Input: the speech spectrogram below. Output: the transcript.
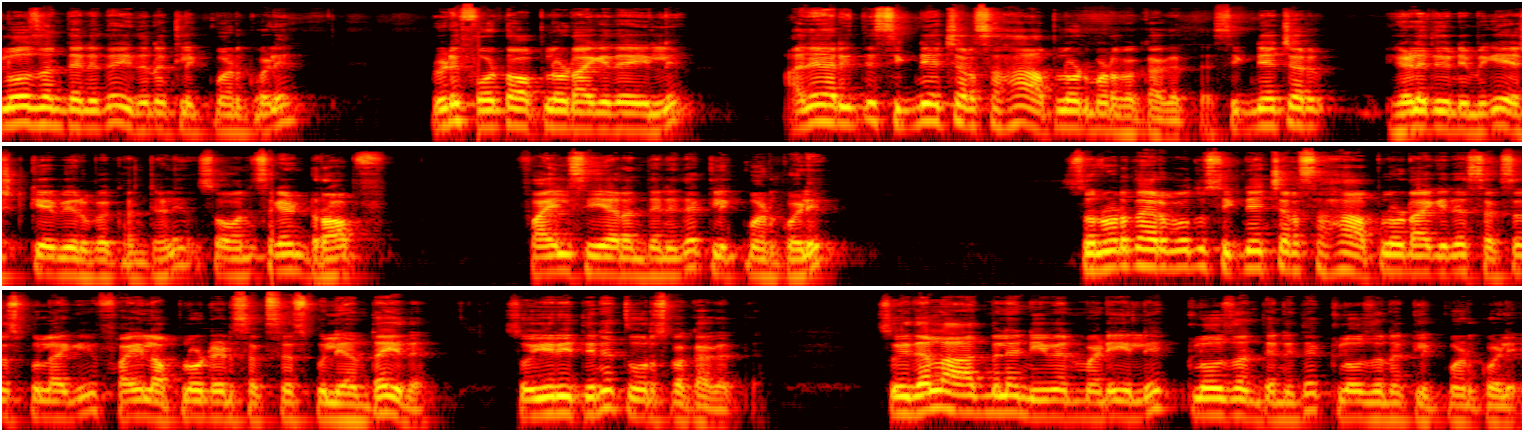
ಕ್ಲೋಸ್ ಅಂತೇನಿದೆ, ಇದನ್ನು ಕ್ಲಿಕ್ ಮಾಡ್ಕೊಳ್ಳಿ. ನೋಡಿ, ಫೋಟೋ ಅಪ್ಲೋಡ್ ಆಗಿದೆ ಇಲ್ಲಿ. ಅದೇ ರೀತಿ ಸಿಗ್ನೇಚರ್ ಸಹ ಅಪ್ಲೋಡ್ ಮಾಡಬೇಕಾಗುತ್ತೆ. ಸಿಗ್ನೇಚರ್ ಹೇಳಿದ್ವಿ ನಿಮಗೆ, ಎಷ್ಟು ಕೆ ಬಿ ಇರಬೇಕಂತೇಳಿ so one second drop files here ಅಂತೇನಿದೆ, ಕ್ಲಿಕ್ ಮಾಡ್ಕೊಳ್ಳಿ. ಸೊ ನೋಡ್ತಾ ಇರ್ಬೋದು ಸಿಗ್ನೇಚರ್ ಸಹ ಅಪ್ಲೋಡ್ ಆಗಿದೆ ಸಕ್ಸಸ್ಫುಲ್ ಆಗಿ, ಫೈಲ್ ಅಪ್ಲೋಡೆಡ್ ಸಕ್ಸಸ್ಫುಲಿ ಅಂತ ಇದೆ. ಸೊ ಈ ರೀತಿಯೇ ತೋರಿಸ್ಬೇಕಾಗತ್ತೆ. ಸೊ ಇದೆಲ್ಲ ಆದಮೇಲೆ ನೀವೇನು ಮಾಡಿ ಇಲ್ಲಿ ಕ್ಲೋಸ್ ಅಂತ ಏನಿದೆ ಕ್ಲೋಸನ್ನು ಕ್ಲಿಕ್ ಮಾಡ್ಕೊಳ್ಳಿ.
